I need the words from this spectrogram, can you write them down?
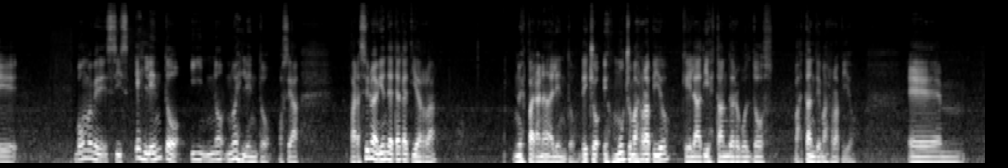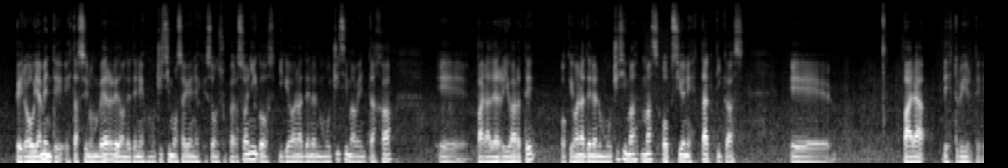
Eh, vos me decís, ¿es lento? Y no, no es lento. O sea, para ser un avión de ataque a tierra, no es para nada lento. De hecho, es mucho más rápido que el A10 Thunderbolt 2. Bastante más rápido. Eh, pero obviamente estás en un BR donde tenés muchísimos aviones que son supersónicos y que van a tener muchísima ventaja eh, para derribarte o que van a tener muchísimas más opciones tácticas eh, para destruirte.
